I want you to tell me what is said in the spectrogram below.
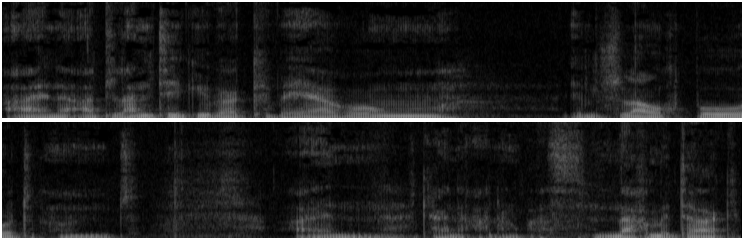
eine Atlantiküberquerung im Schlauchboot und ein, keine Ahnung was, Nachmittag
